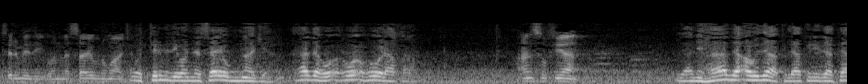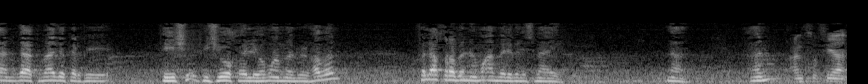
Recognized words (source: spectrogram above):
الترمذي والنسائي وابن ماجه. والترمذي والنسائي وابن ماجه. هذا هو, هو, هو الأقرب. عن سفيان. يعني هذا أو ذاك لكن إذا كان ذاك ما ذكر في في في شيوخه اللي هو مؤمل بن الفضل فالأقرب أنه مؤمل بن إسماعيل. نعم. عن عن سفيان.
